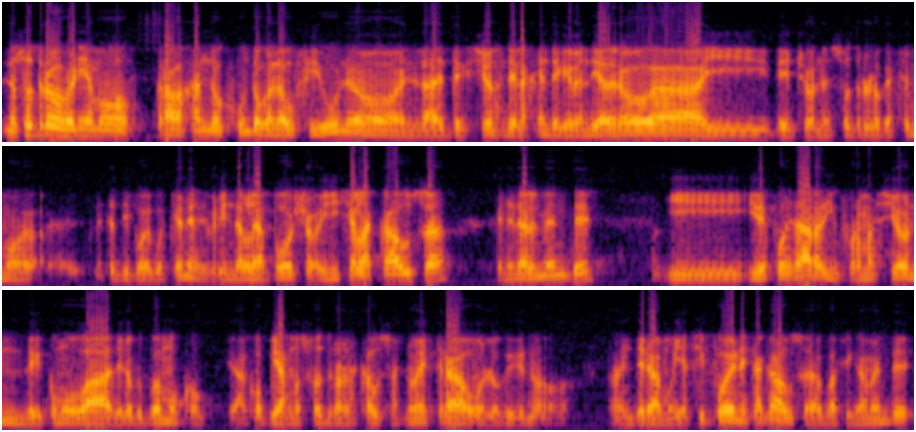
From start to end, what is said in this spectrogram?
Nosotros veníamos trabajando junto con la UFI 1 en la detección de la gente que vendía droga y de hecho nosotros lo que hacemos en este tipo de cuestiones es brindarle apoyo, iniciar la causa generalmente y, y después dar información de cómo va, de lo que podemos acopiar nosotros en las causas nuestras o lo que no nos enteramos. Y así fue en esta causa, básicamente.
